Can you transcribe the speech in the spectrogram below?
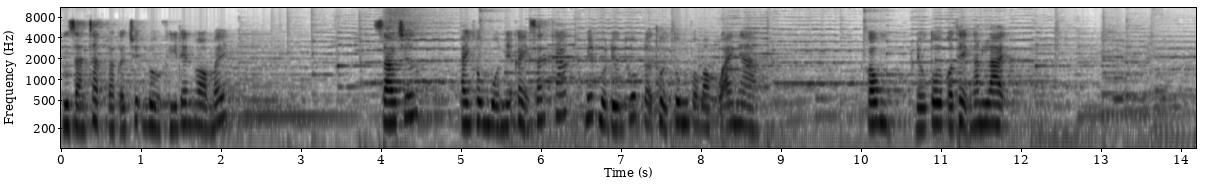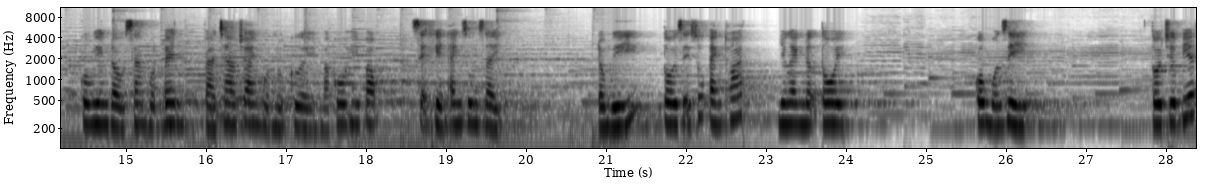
cứ dán chặt vào cái chuyện luồng khí đen ngòm ấy. Sao chứ? Anh không muốn những cảnh sát khác biết một điều thuốc đã thổi tung vào bọc của anh à? Không, nếu tôi có thể ngăn lại. Cô nghiêng đầu sang một bên và trao cho anh một nụ cười mà cô hy vọng sẽ khiến anh run rẩy. Đồng ý, tôi sẽ giúp anh thoát, nhưng anh nợ tôi. Cô muốn gì? Tôi chưa biết,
